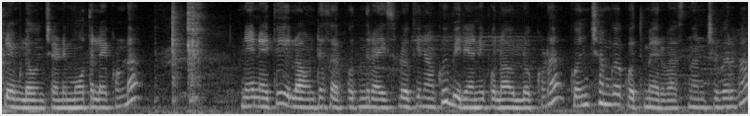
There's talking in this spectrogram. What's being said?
ఫ్లేమ్లో ఉంచండి. మూత లేకుండా నేనైతే ఇలా ఉంటే సరిపోతుంది. రైస్లోకి నాకు బిర్యానీ పులావుల్లో కూడా కొంచెంగా కొత్తిమీర వేస్తున్నాను చివరిగా.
